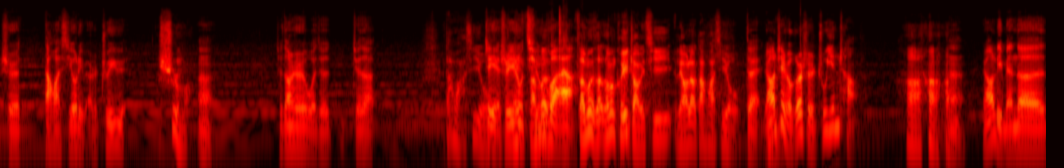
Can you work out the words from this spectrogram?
是《大话西游》里边的追月，是吗？嗯，就当时我就觉得大话西游，这也是一种情怀啊。咱们咱咱们可以找一期聊聊《大话西游》对，然后这首歌是朱茵唱的，啊哈哈，嗯，然后里面的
